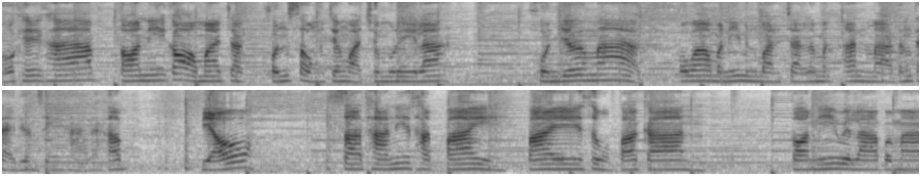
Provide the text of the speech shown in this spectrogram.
โอเคครับ ตอนนี้ก็ออกมาจากขนส่งจังหวัดชลบุรีละ คนเยอะมาก เพราะว่าวันนี้เป็นวันจันทร์แล้วมันอั้นมาตั้งแต่เดือนสิงหานะครับ เดี๋ยวสถานีถัดไปไปสมุทรปราการ ตอนนี้เวลาประมาณ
